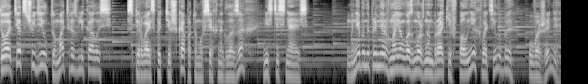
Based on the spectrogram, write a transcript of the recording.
То отец чудил, то мать развлекалась. Сперва из-под тяжка, потом у всех на глазах, не стесняясь. Мне бы, например, в моем возможном браке вполне хватило бы уважения.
